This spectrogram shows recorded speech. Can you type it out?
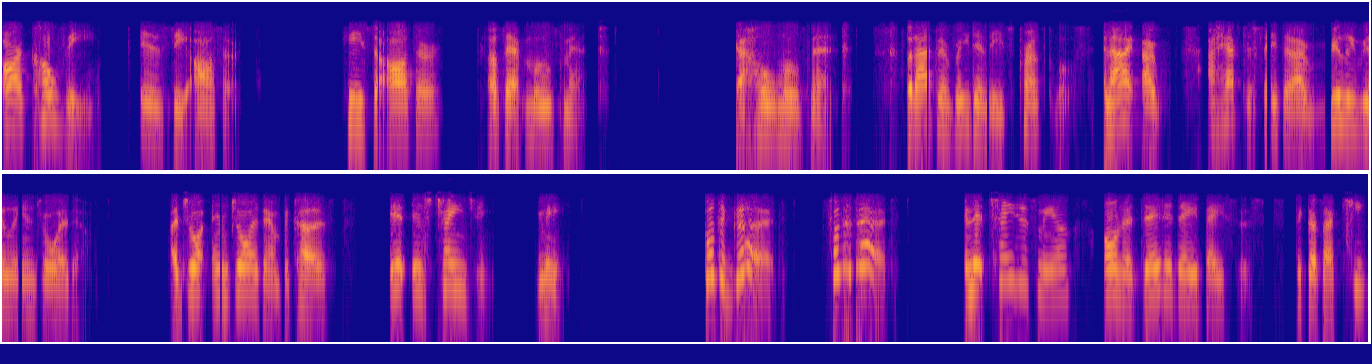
R. Covey is the author. He's the author of that movement, that whole movement. But I've been reading these principles, and I, I, I have to say that I really, really enjoy them. I enjoy, enjoy them because it is changing me for the good, for the good, and it changes me on a day-to-day basis because I keep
